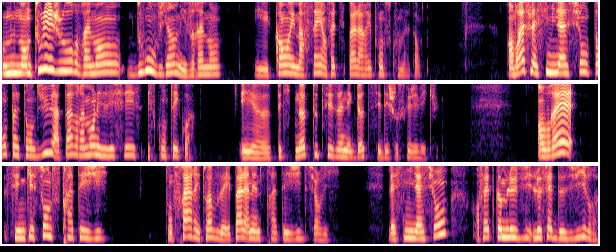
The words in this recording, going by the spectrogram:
On nous demande tous les jours vraiment d'où on vient, mais vraiment. Et Caen et Marseille, en fait, c'est pas la réponse qu'on attend. En bref, l'assimilation tant attendue a pas vraiment les effets escomptés, quoi. Et euh, petite note, toutes ces anecdotes, c'est des choses que j'ai vécues. En vrai, c'est une question de stratégie. Ton frère et toi, vous n'avez pas la même stratégie de survie. L'assimilation, en fait, comme le fait de se vivre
